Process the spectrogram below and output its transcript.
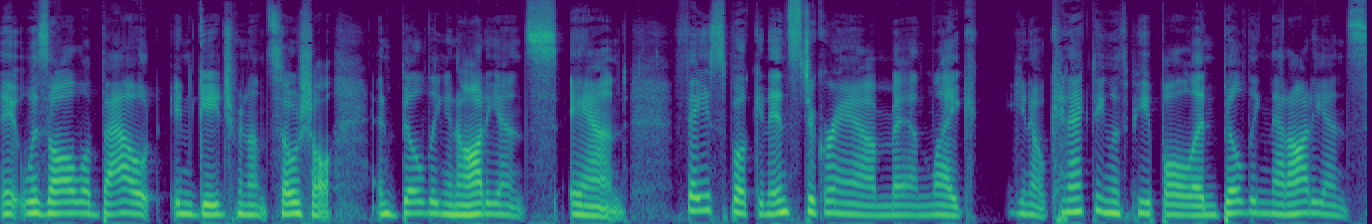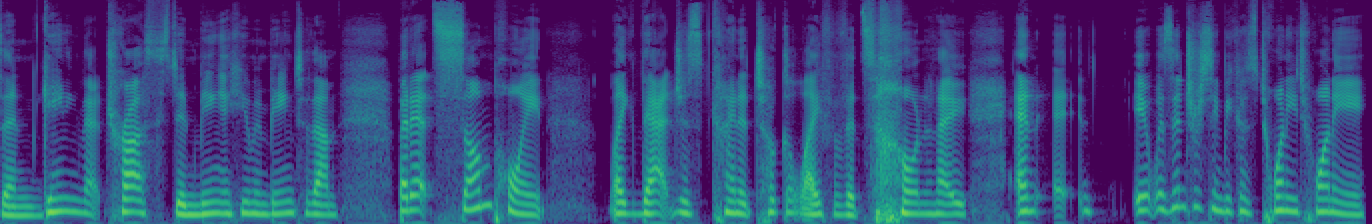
It was all about engagement on social and building an audience and Facebook and Instagram and like, you know, connecting with people and building that audience and gaining that trust and being a human being to them. But at some point, like that just kind of took a life of its own. And I, and it, it was interesting because 2020,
